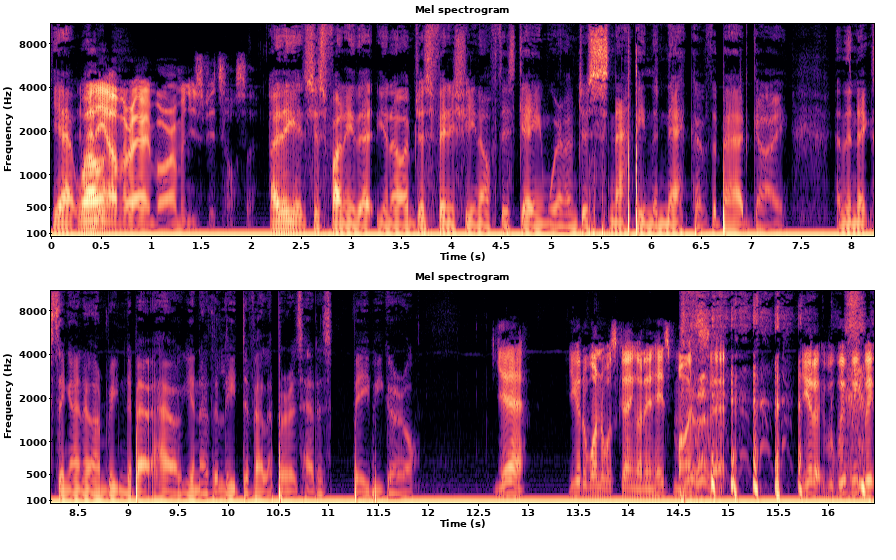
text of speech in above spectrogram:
Yeah, well, in any other environment, you just be a tosser. I think it's just funny that you know I'm just finishing off this game where I'm just snapping the neck of the bad guy, and the next thing I know, I'm reading about how you know the lead developer has had his baby girl. Yeah, you got to wonder what's going on in his mindset. you gotta, we, we, we,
